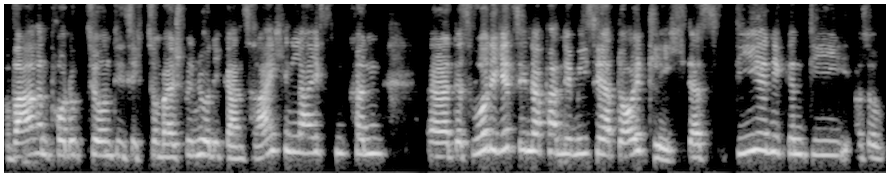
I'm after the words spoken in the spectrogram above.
Warenproduktion, die sich zum Beispiel nur die ganz Reichen leisten können. Äh, das wurde jetzt in der Pandemie sehr deutlich, dass diejenigen, die, also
